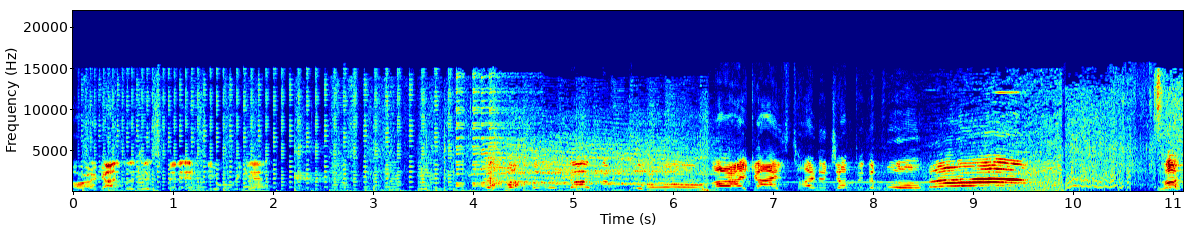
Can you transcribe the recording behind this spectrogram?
All right, guys. Let's just spin it and see what we get. No, not the pool. All right, guys. Time to jump in the pool. Ah! Look,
